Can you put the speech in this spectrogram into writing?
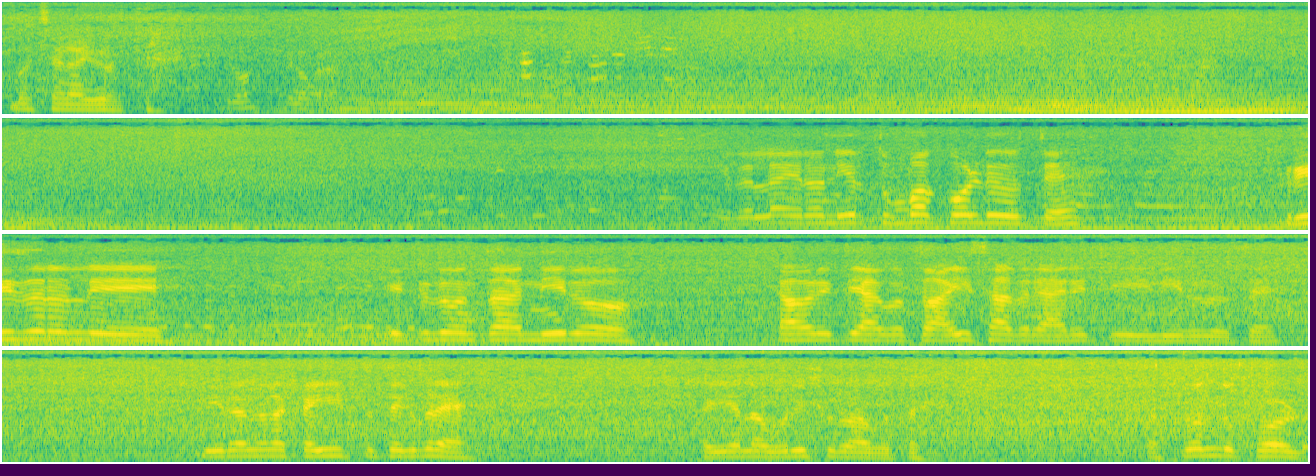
ತುಂಬ ಚೆನ್ನಾಗಿರುತ್ತೆ. ಇಲ್ಲೆಲ್ಲ ಇರೋ ನೀರು ತುಂಬ ಕೋಲ್ಡ್ ಇರುತ್ತೆ. ಫ್ರೀಸರಲ್ಲಿ ಇಟ್ಟಿರುವಂಥ ನೀರು ಯಾವ ರೀತಿ ಆಗುತ್ತೋ ಐಸ್ ಆದರೆ ಆ ರೀತಿ ನೀರು ಇರುತ್ತೆ. ನೀರಲ್ಲೆಲ್ಲ ಕೈ ಇಟ್ಟು ತೆಗೆದ್ರೆ ಕೈಯೆಲ್ಲ ಉರಿ ಶುರು ಆಗುತ್ತೆ ಅಷ್ಟೊಂದು ಕೋಲ್ಡ್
